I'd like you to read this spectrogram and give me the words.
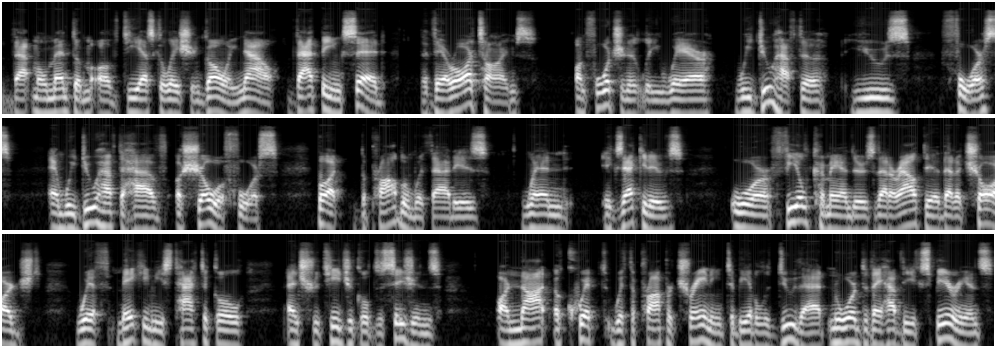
that momentum of de escalation going. Now, that being said, there are times, unfortunately, where we do have to use force and we do have to have a show of force. But the problem with that is when executives or field commanders that are out there that are charged with making these tactical and strategical decisions are not equipped with the proper training to be able to do that, nor do they have the experience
